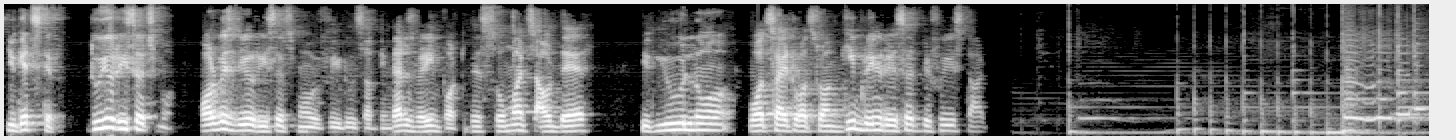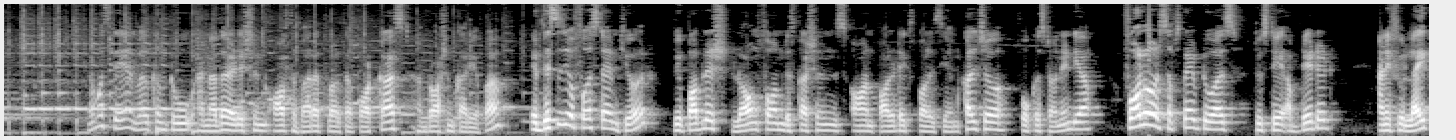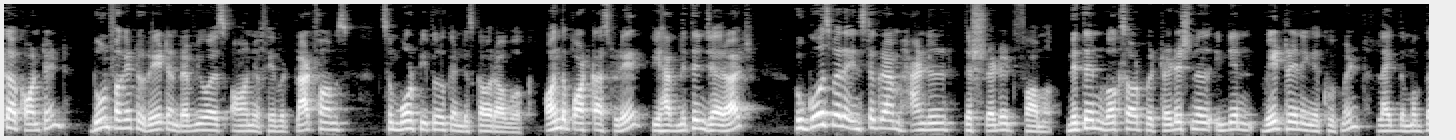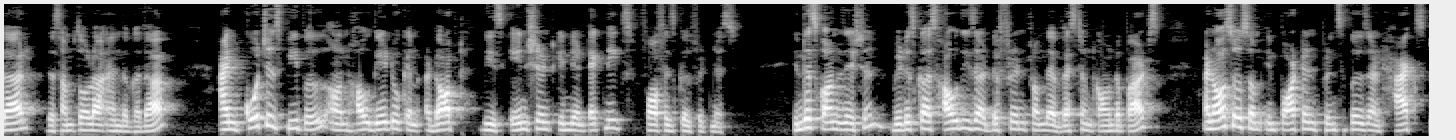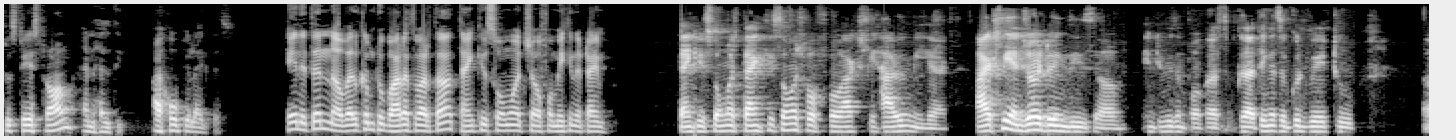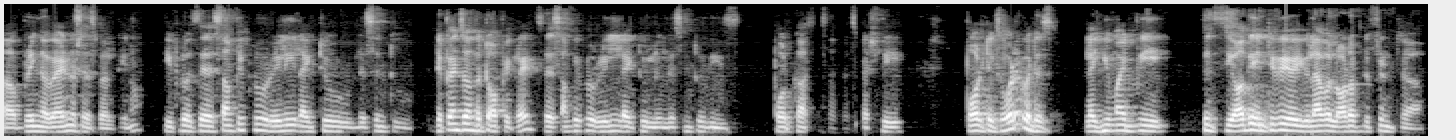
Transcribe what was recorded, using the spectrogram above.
you get stiff. Do your research more. Always do your research more if you do something. That is very important. There's so much out there. You, you will know what's right, what's wrong. Keep doing research before you start. Namaste and welcome to another edition of the Bharat Varta podcast. I'm Roshan Cariappa. If this is your first time here, we publish long form discussions on politics, policy, and culture focused on India. Follow or subscribe to us to stay updated. And if you like our content, don't forget to rate and review us on your favorite platforms so more people can discover our work. On the podcast today, we have Nithin Jayaraj, who goes by the Instagram handle The Shredded Farmer. Nithin works out with traditional Indian weight training equipment like the Mudgar, the Sumtola, and the Gada and coaches people on how they too can adopt these ancient Indian techniques for physical fitness. In this conversation, we discuss how these are different from their Western counterparts and also some important principles and hacks to stay strong and healthy. I hope you like this. Hey Nithin, uh, welcome to Bharat Varta. Thank you so much uh, for making the time. Thank you so much. Thank you so much for, for actually having me here. I actually enjoy doing these uh, interviews and podcasts because I think it's a good way to uh, bring awareness as well. You know, people there's some people who really like to listen to depends on the topic right? So there's some people who really like to listen to these podcasts especially politics or whatever it is. Like you might be since you're the interviewer you'll have a lot of different uh,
